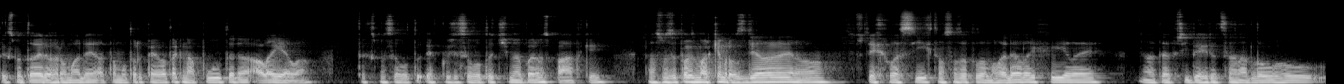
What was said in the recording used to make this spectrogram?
Tak jsme to dali dohromady a ta motorka jela tak na půl teda, ale jela. Tak jsme se, jakože se otočíme a pojedeme zpátky. Tam jsme se pak s Markem rozdělili, no, v těch lesích, tam jsme se potom hledali chvíli. Ale to je příběh docela na dlouhou.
